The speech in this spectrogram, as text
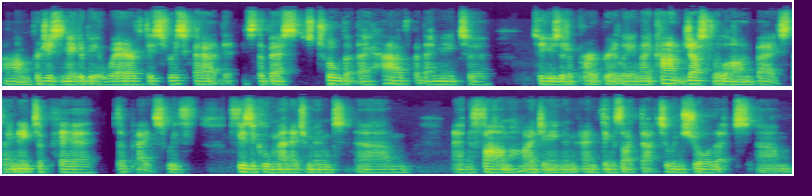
Um, producers need to be aware of this risk. That it's the best tool that they have, but they need to to use it appropriately. And they can't just rely on baits, they need to pair the baits with physical management um, and farm hygiene and, and, things like that to ensure that um,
